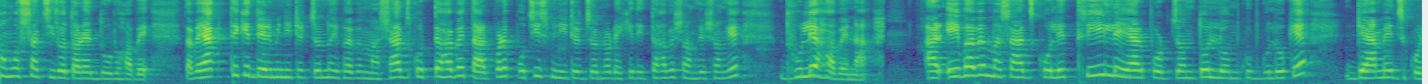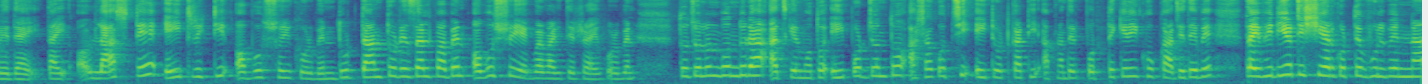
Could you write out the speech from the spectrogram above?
সমস্যা চিরতরে দূর হবে। তবে এক থেকে দেড় মিনিটের জন্য এভাবে মাসাজ করতে হবে, তারপরে পঁচিশ মিনিটের জন্য রেখে দিতে হবে, সঙ্গে সঙ্গে ধুলে হবে না। আর এইভাবে মাসাজ করলে থ্রি লেয়ার পর্যন্ত লোমকূপগুলোকে ড্যামেজ করে দেয়। তাই লাস্টে এই ট্রিকটি অবশ্যই করবেন। দুর্দান্ত রেজাল্ট পাবেন। অবশ্যই একবার বাড়িতে ট্রাই করবেন। তো চলুন বন্ধুরা, আজকের মতো এই পর্যন্ত। আশা করছি এই টোটকাটি আপনাদের প্রত্যেকেরই খুব কাজে দেবে। তাই ভিডিওটি শেয়ার করতে ভুলবেন না।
